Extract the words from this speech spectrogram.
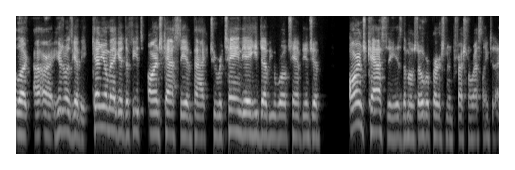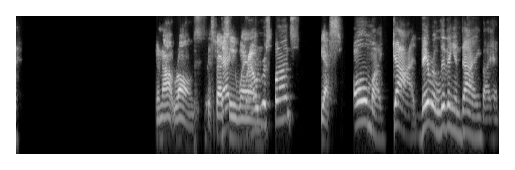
Look, uh, all right. Here's what it's gonna be: Kenny Omega defeats Orange Cassidy in Pac to retain the AEW World Championship. Orange Cassidy is the most over person in professional wrestling today. You're not wrong, especially that when crowd response. yes, Oh my God, they were living and dying by him.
